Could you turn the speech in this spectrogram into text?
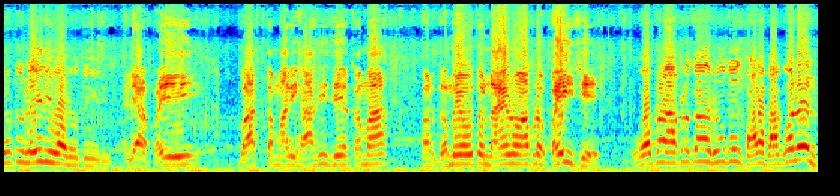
ઊંટું લઈ લેવાનું હતું એટલે આ ભાઈ વાત તમારી સાચી છે કમા. પણ ગમે એવો તો નાયણો આપણો ભાઈ છે. હવે પણ આપણે તો રોજ રોજ ભાડા ભાગવાનું ને.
